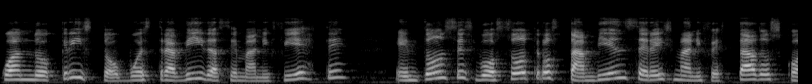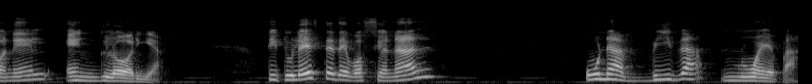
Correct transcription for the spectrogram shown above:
Cuando Cristo vuestra vida se manifieste, entonces vosotros también seréis manifestados con Él en gloria. Titulé este devocional una vida nueva.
